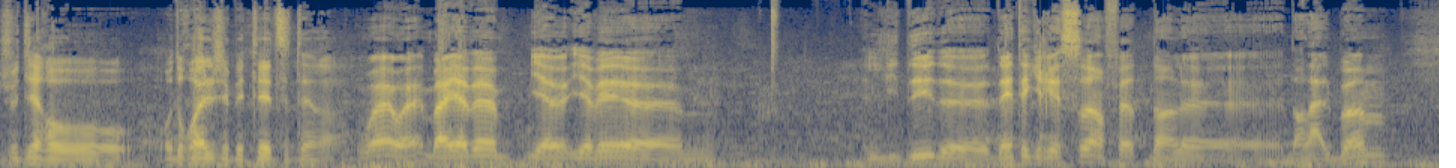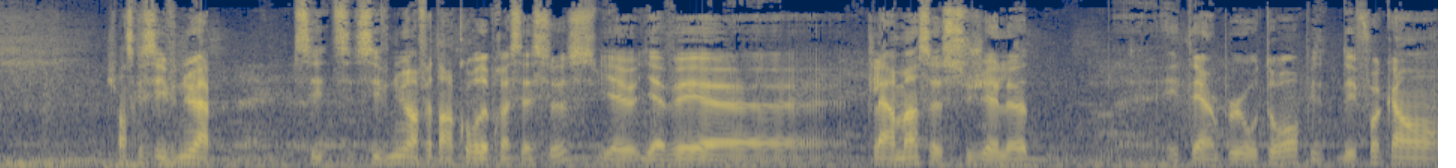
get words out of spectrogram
je veux dire au, au droit LGBT etc. Ouais, ouais. Ben, il y avait, il y avait, l'idée d'intégrer ça, en fait, dans le dans l'album. Je pense que c'est venu à c'est venu en fait en cours de processus. Il y, avait euh, clairement ce sujet-là euh, était un peu autour. Puis des fois, quand on,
